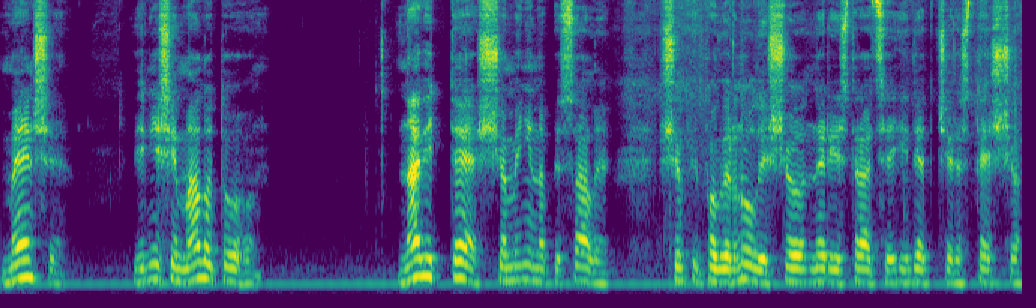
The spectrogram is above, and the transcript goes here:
менше, вірніше, мало того, навіть те, що мені написали, що повернули, що нереєстрація йде через те, що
